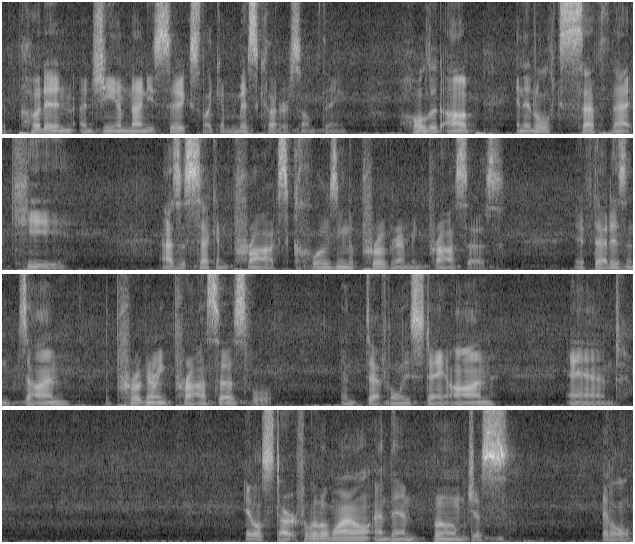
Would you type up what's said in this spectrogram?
and put in a GM96 like a miscut or something. Hold it up and it'll accept that key as a second prox, closing the programming process. If that isn't done, the programming process will indefinitely stay on and it'll start for a little while and then boom just it'll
